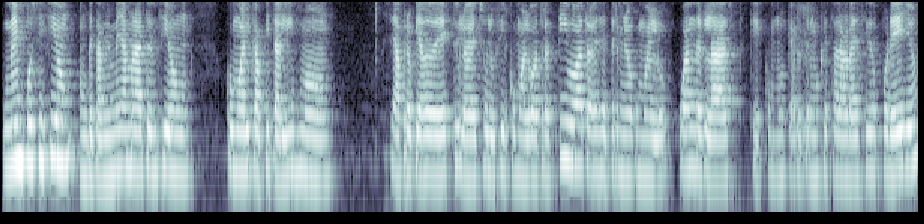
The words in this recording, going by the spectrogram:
una imposición, aunque también me llama la atención como el capitalismo se ha apropiado de esto y lo ha hecho lucir como algo atractivo a través de términos como el Wanderlust, que es como que ahora tenemos que estar agradecidos por ello,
